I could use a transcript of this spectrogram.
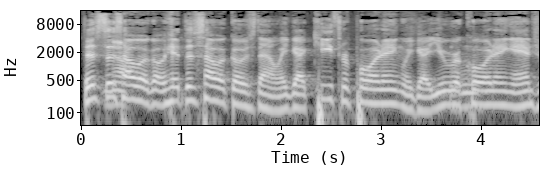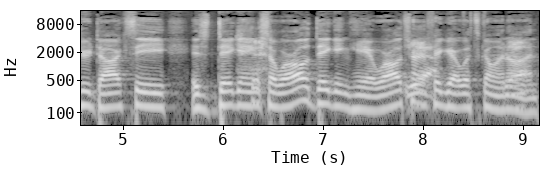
this is No. how it go. Hit this is how it goes down. We got Keith reporting, we got Mm-hmm. you recording, Andrew Doxey is digging. so we're all digging here. We're all trying to figure out what's going Yeah. on.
